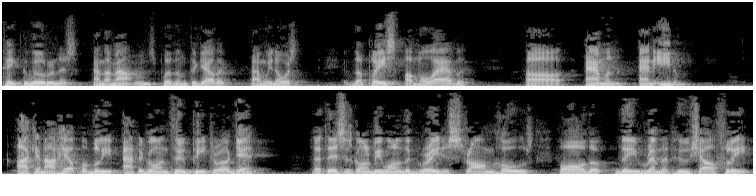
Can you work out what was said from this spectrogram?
Take the wilderness and the mountains, put them together, and we know it's the place of Moab, uh, Ammon, and Edom. I cannot help but believe, after going through Petra again, that this is going to be one of the greatest strongholds for the, the remnant who shall flee.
